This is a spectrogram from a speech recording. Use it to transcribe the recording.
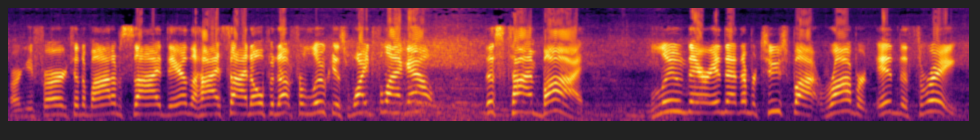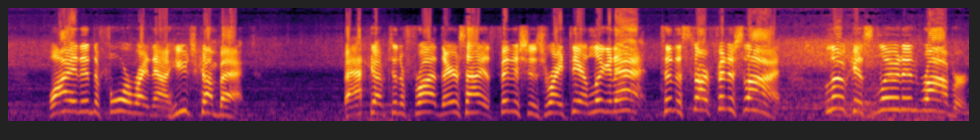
Fergie Ferg to the bottom side there. The high side opened up for Lucas. White flag out. This time by. Loon there in that number two spot. Robert in the three. Wyatt in the four right now. Huge comeback. Back up to the front. There's how it finishes right there. Look at that. To the start finish line. Lucas, Loon, and Robert.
